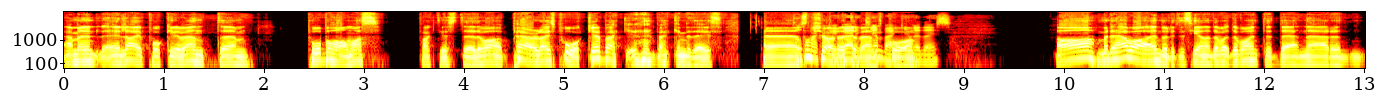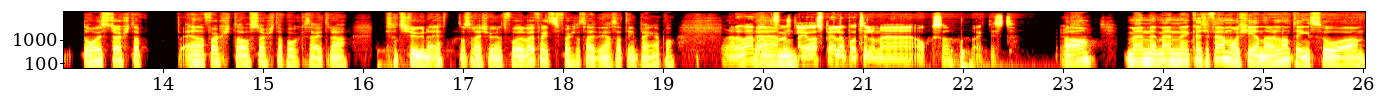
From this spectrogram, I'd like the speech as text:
ja, men eh, livepoker-event eh, på Bahamas faktiskt. Det var Paradise Poker back, back in the days. Eh, Då de körde vi ett event back på... in the days. Ja, men det här var ändå lite senare. Det var, det var inte det när... De var ju största, en av första och största pokersajterna 2001 och sådär, 2002. Det var faktiskt första sajten jag satte in pengar på. Ja, det var en av de um, första jag spelade på till och med också faktiskt. Mm. Ja, men, men kanske fem år senare eller någonting så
